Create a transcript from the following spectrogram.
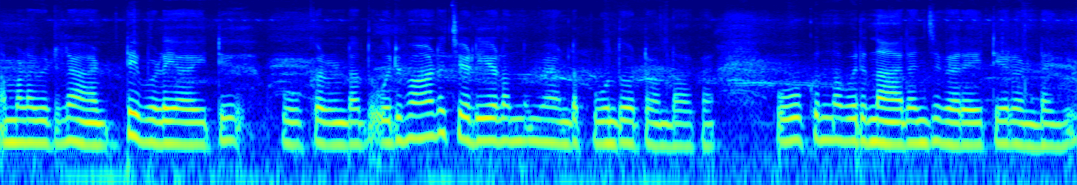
നമ്മളെ വീട്ടിൽ അടിപൊളിയായിട്ട് പൂക്കളുണ്ട്. ഒരുപാട് ചെടികളൊന്നും വേണ്ട പൂന്തോട്ടം ഉണ്ടാക്കാൻ. പൂക്കുന്ന ഒരു നാലഞ്ച് വെറൈറ്റികളുണ്ടെങ്കിൽ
